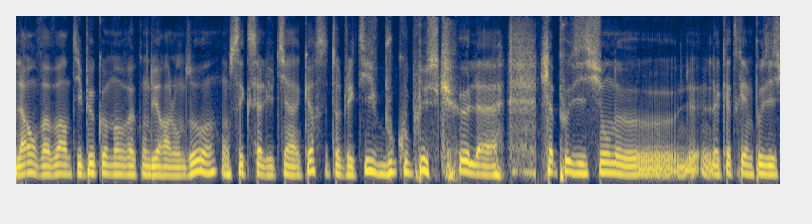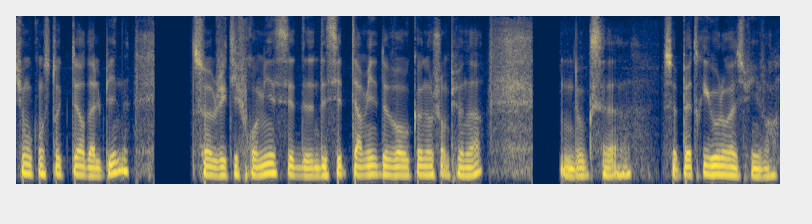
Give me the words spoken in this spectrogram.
Là, on va voir un petit peu comment va conduire Alonso. hein. On sait que ça lui tient à cœur cet objectif, beaucoup plus que la, la position, de- de- la quatrième position au constructeur d'Alpine. Son objectif premier, c'est de- d'essayer de terminer devant Ocon au championnat. Donc ça, ça peut être rigolo à suivre.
